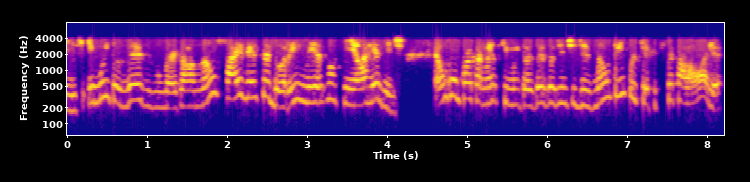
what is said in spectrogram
Isso, e muitas vezes, Humberto, ela não sai vencedora e mesmo assim ela resiste. É um comportamento que muitas vezes a gente diz, não tem porquê, porque você fala, olha,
